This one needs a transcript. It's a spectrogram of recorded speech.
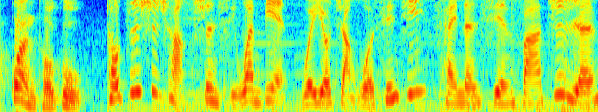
冠投顾。投资市场瞬息万变，唯有掌握先机，才能先发制人。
